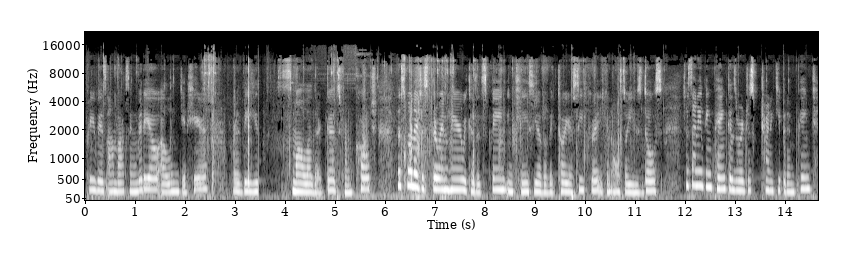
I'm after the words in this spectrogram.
previous unboxing video. I'll link it here for these small leather goods from coach. This one i just threw in here because it's pink in case you have a victoria's secret. You can also use those. Just anything pink because we're just trying to keep it in pink.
